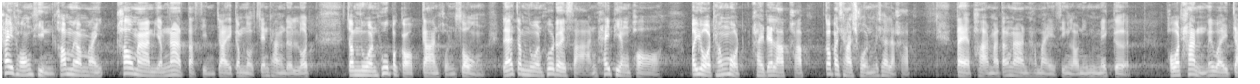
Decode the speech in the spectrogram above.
ให้ท้องถิ่นเข้ามาเข้ามามีอำนาจตัดสินใจกำหนดเส้นทางเดินรถจำนวนผู้ประกอบการขนส่ง และจำนวนผู้โดยสารให้เพียงพอ ประโยชน์ทั้งหมดใครได้รับครับ ก็ประชาชนไม่ใช่หรอครับ แต่ผ่านมาตั้งนานทำไมสิ่งเหล่านี้มันไม่เกิด เพราะว่าท่านไม่ไว้ใจ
